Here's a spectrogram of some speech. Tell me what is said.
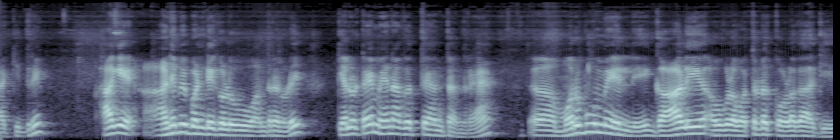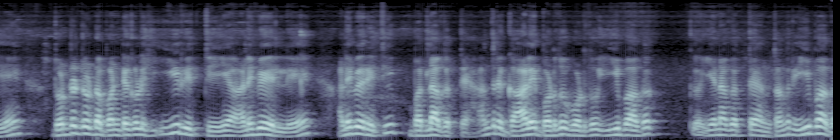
ಹಾಕಿದ್ರಿ. ಹಾಗೆ ಅಣಬೆ ಬಂಡೆಗಳು ಅಂದರೆ ನೋಡಿ, ಕೆಲವು ಟೈಮ್ ಏನಾಗುತ್ತೆ ಅಂತಂದರೆ ಮರುಭೂಮಿಯಲ್ಲಿ ಗಾಳಿ ಅವುಗಳ ಒತ್ತಡಕ್ಕೆ ಒಳಗಾಗಿ ದೊಡ್ಡ ದೊಡ್ಡ ಬಂಡೆಗಳು ಈ ರೀತಿ ಅಣಬೆಯಲ್ಲಿ ಅಣಬೆ ರೀತಿ ಬದಲಾಗುತ್ತೆ. ಅಂದರೆ ಗಾಳಿ ಬಡಿದು ಬಡ್ದು ಈ ಭಾಗ ಏನಾಗುತ್ತೆ ಅಂತಂದರೆ ಈ ಭಾಗ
